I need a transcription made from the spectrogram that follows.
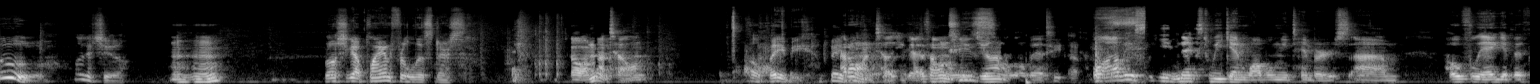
Ooh, look at you. Mm-hmm. What else you got planned for the listeners? Oh, I'm not telling. Oh, baby. baby. I don't want to tell you guys. I want to Tease- you on a little bit. Te- uh, Well, obviously, next weekend, Wobble Me Timbers. Um, hopefully, I get the.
